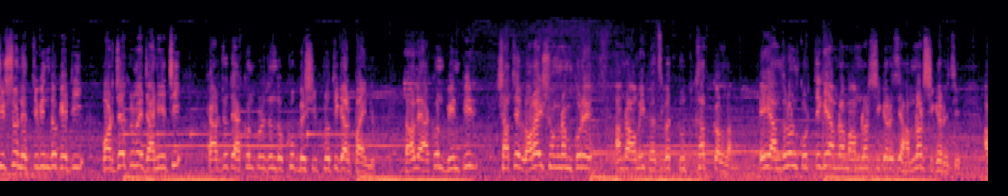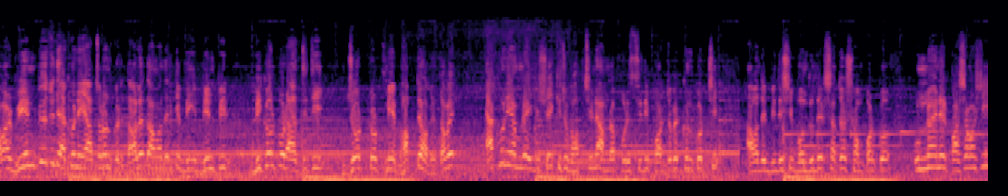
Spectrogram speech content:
শীর্ষ নেতৃবৃন্দকে এটি পর্যায়ক্রমে জানিয়েছি, কার্যত এখন পর্যন্ত খুব বেশি প্রতিকার পাইনি। তাহলে এখন বিএনপির সাথে লড়াই সংগ্রাম করে আমরা অমিত ফাঁসিবাদকে উৎখাত করলাম। এই আন্দোলন করতে গিয়ে আমরা মামলার শিকার হয়েছি, হামলার শিকার হয়েছি। আবার বিএনপিও যদি এখন এই আচরণ করে, তাহলে তো আমাদেরকে বিএনপির বিকল্প রাজনীতি জোট টোট নিয়ে ভাবতে হবে। তবে এখনই আমরা এই বিষয়ে কিছু ভাবছি না, আমরা পরিস্থিতি পর্যবেক্ষণ করছি। আমাদের বিদেশি বন্ধুদের সাথেও সম্পর্ক উন্নয়নের পাশাপাশি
